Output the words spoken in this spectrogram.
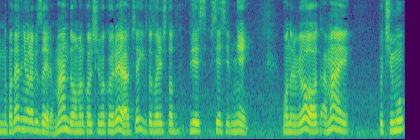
нападает на него Рабзейра. Манда омар коль шива койрея, всякий, кто говорит, что весь, все семь дней он рвет, а май, почему?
